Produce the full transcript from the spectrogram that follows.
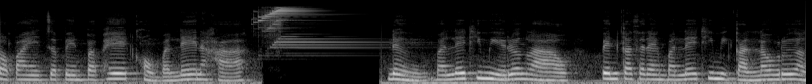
ต่อไปจะเป็นประเภทของบัลเล่นะคะ 1. บัลเล่ที่มีเรื่องราว เป็นการแสดงบัลเล่ที่มีการเล่าเรื่อง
